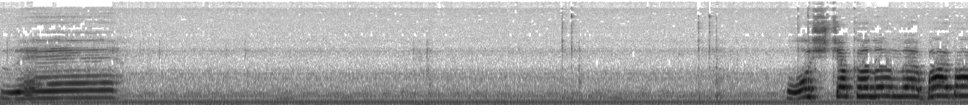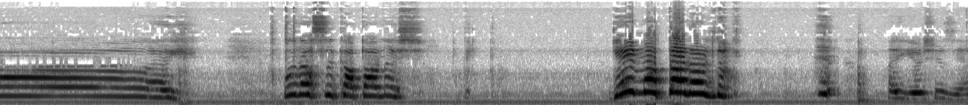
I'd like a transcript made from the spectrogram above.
ve Hoşçakalın ve bay bay. Bu nasıl kapanış? Game moddan öldüm. Hadi görüşürüz ya.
